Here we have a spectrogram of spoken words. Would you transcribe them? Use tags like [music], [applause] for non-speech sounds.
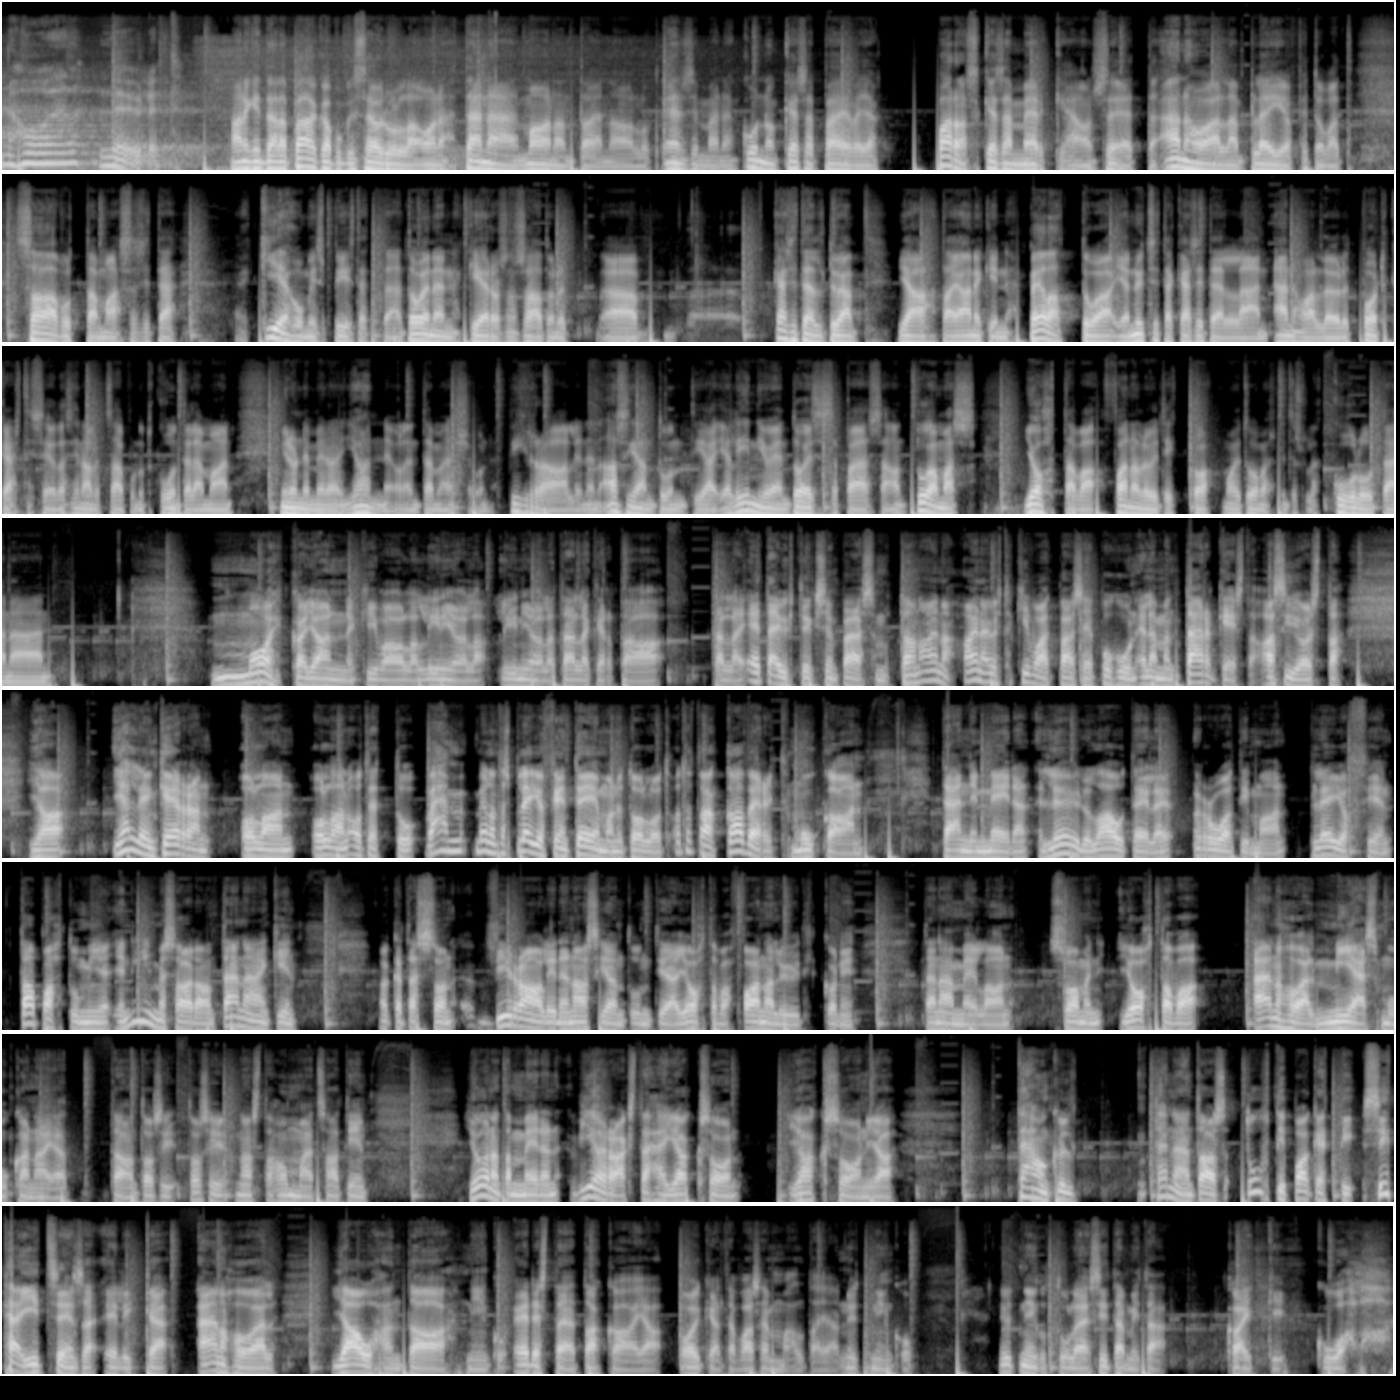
NHL-löylyt. Ainakin täällä pääkaupunkiseudulla on tänään maanantaina ollut ensimmäinen kunnon kesäpäivä ja paras kesän merkkihän on se, että NHLn playoffit ovat saavuttamassa sitä kiehumispistettä. Toinen kierros on saatu nyt äh, käsiteltyä ja, tai ainakin pelattua, ja nyt sitä käsitellään NHL Löydyt podcastissa, jota sinä olet saapunut kuuntelemaan. Minun nimeni on Janne, olen tämän shown virallinen asiantuntija, ja linjojen toisessa päässä on Tuomas, johtava fanalyytikko. Moi Tuomas, mitä sulle kuuluu tänään? Moikka Janne, kiva olla linjoilla, linjoilla tällä kertaa tällä etäyhteyksien päässä, mutta on aina, aina yhtä kiva, että pääsee puhumaan elämän tärkeistä asioista. Ja jälleen kerran ollaan, ollaan otettu, vähän meillä on tässä playoffien teema nyt ollut, että otetaan kaverit mukaan tänne meidän löylylauteille ruotimaan playoffien tapahtumia, ja niin me saadaan tänäänkin, vaikka tässä on virallinen asiantuntija ja johtava fanalyytikko, niin tänään meillä on Suomen johtava NHL-mies mukana, ja tämä on tosi, tosi nasta homma, että saatiin Joonatan meidän vieraaksi tähän jaksoon, jaksoon. Ja tämä on kyllä tänään taas tuhtipaketti sitä itseensä, eli NHL jauhantaa niin kuin edestä ja takaa ja oikealta vasemmalta, ja nyt, niin kuin, nyt niin kuin tulee sitä, mitä kaikki kuolaa.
